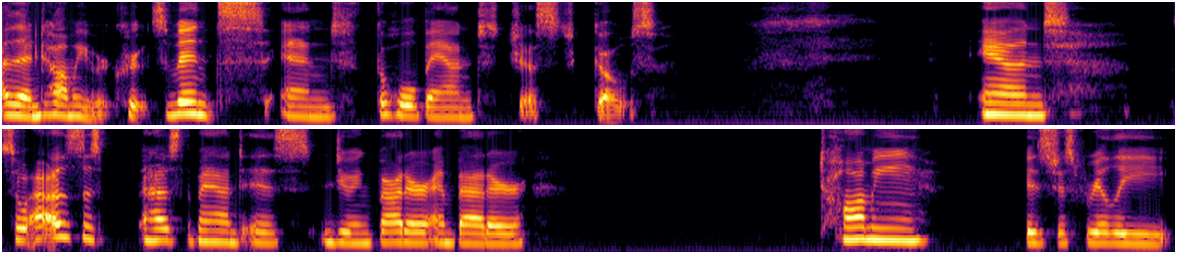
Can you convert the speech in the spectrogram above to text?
And then Tommy recruits Vince, and the whole band just goes. And so as this as the band is doing better and better, Tommy is just really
